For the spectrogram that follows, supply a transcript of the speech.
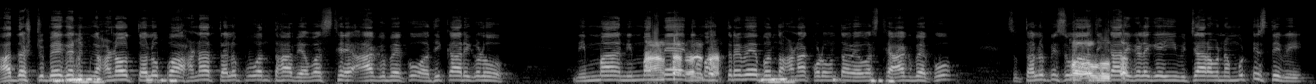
ಆದಷ್ಟು ಬೇಗ ನಿಮ್ಗೆ ಹಣ ತಲುಪ ಹಣ ತಲುಪುವಂತಹ ವ್ಯವಸ್ಥೆ ಆಗಬೇಕು. ಅಧಿಕಾರಿಗಳು ನಿಮ್ಮ ನಿಮ್ಮನ್ನೇ ನಿಮ್ಮ. ಹತ್ರವೇ ಬಂದು ಹಣ ಕೊಡುವಂತಹ ವ್ಯವಸ್ಥೆ ಆಗಬೇಕು. ಸೊ ತಲುಪಿಸುವ ಅಧಿಕಾರಿಗಳಿಗೆ ಈ ವಿಚಾರವನ್ನ ಮುಟ್ಟಿಸ್ತೀವಿ.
